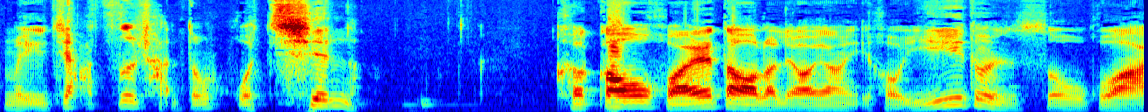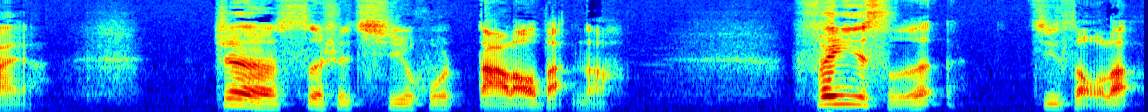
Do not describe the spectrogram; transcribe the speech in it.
每家资产都过千呢。可高怀到了辽阳以后，一顿搜刮呀，这四十七户大老板呐。非死即走了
